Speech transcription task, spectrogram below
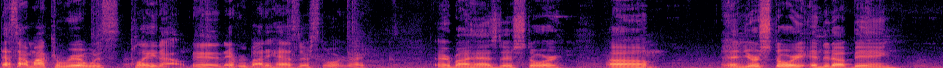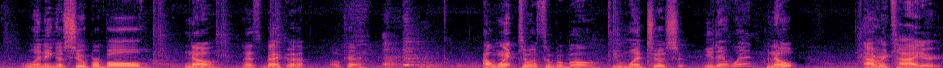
that's how my career was played out, and everybody has their story, right? Everybody has their story. Um, and your story ended up being winning a Super Bowl. No, let's back up. Okay. I went to a Super Bowl. You went to a Su- You didn't win? Nope. I retired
